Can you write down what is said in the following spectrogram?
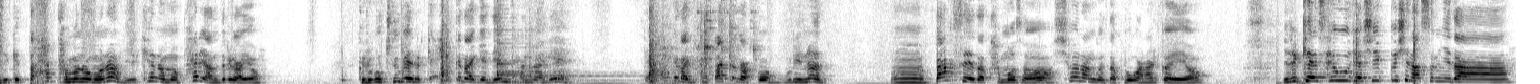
이렇게 딱 담아놓으면은 이렇게 해놓으면 팔이 안 들어가요. 그리고 주변을 깨끗하게 냄새 안 나게 깨끗하게 다 닦아갖고 우리는 음, 박스에다 담아서 시원한 거다 보관할 거예요. 이렇게 새우젓이 끝이 났습니다.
